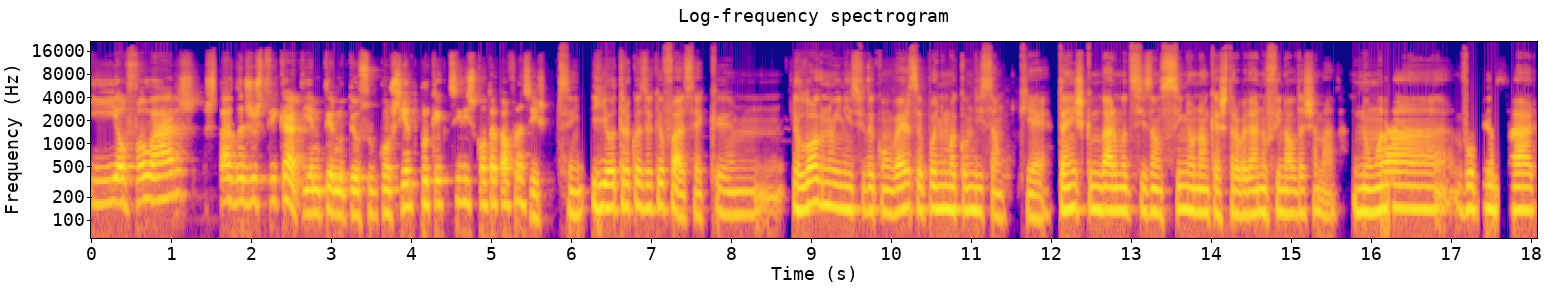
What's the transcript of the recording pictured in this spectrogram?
E ao falares, estás a justificar-te e a meter no teu subconsciente porque é que decidiste contratar o Francisco. Sim, e outra coisa que eu faço é que hum, eu logo no início da conversa ponho uma condição que é tens que me dar uma decisão sim ou não queres trabalhar no final da chamada. Não há vou pensar,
